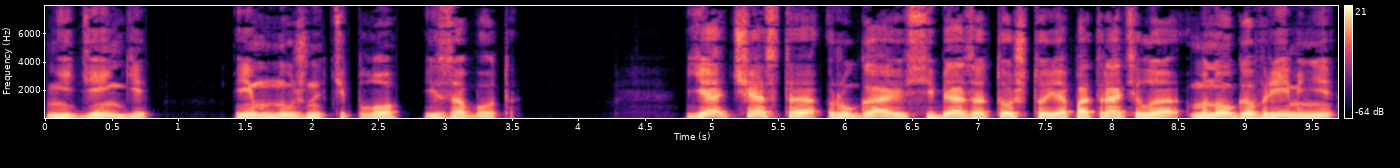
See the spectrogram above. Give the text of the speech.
ни деньги, им нужно тепло и забота. Я часто ругаю себя за то, что я потратила много времени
